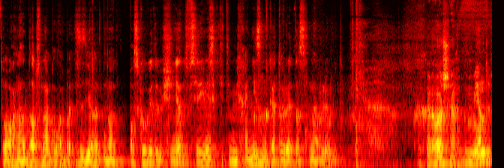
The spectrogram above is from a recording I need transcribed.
то она должна была бы это сделать. Но поскольку этого еще нет, все время есть какие-то механизмы, которые это останавливают. Хороший аргумент,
